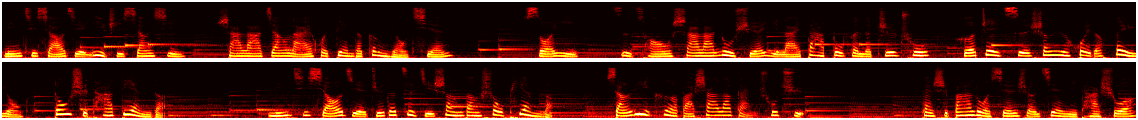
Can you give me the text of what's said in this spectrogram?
明奇小姐一直相信莎拉将来会变得更有钱，所以。自从莎拉入学以来，大部分的支出和这次生日会的费用都是他垫的。明奇小姐觉得自己上当受骗了，想立刻把莎拉赶出去。但是巴洛先生建议他说：“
